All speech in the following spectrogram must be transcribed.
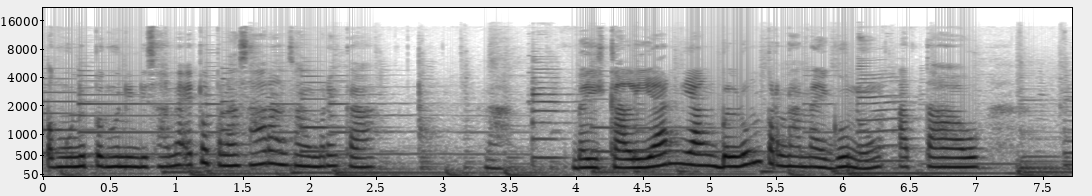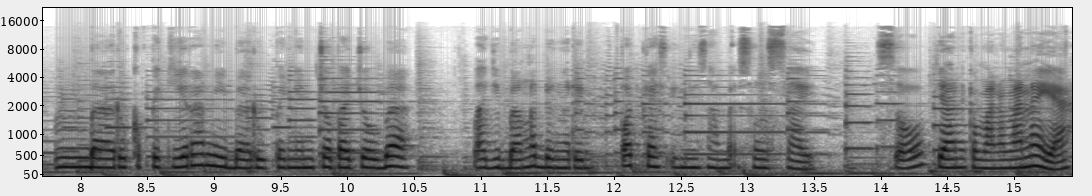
penghuni-penghuni di sana itu penasaran sama mereka. Nah bagi kalian yang belum pernah naik gunung atau mm, baru kepikiran nih baru pengen coba-coba wajib banget dengerin podcast ini sampai selesai. So jangan ke mana-mana ya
